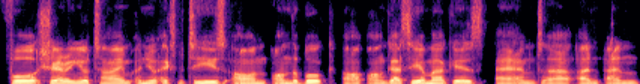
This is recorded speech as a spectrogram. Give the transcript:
for sharing your time and your expertise on on the book on, on Garcia Marquez and uh, and and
